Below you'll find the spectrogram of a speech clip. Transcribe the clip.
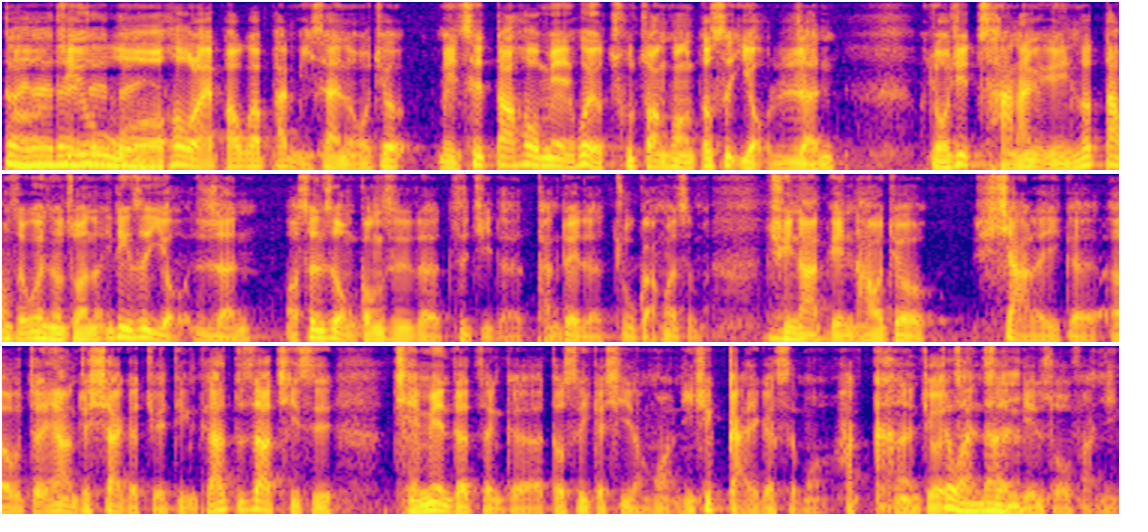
对对对，对，对，对，几乎我后来包括办比赛呢，我就每次到后面会有出状况，都是有人，我去查那个原因，说当时为什么出呢？一定是有人哦，甚至我们公司的自己的团队的主管或者什么去那边，然后就下了一个呃怎样就下一个决定，可他不知道其实前面的整个都是一个系统化，你去改一个什么，它可能就会产生连锁反应。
